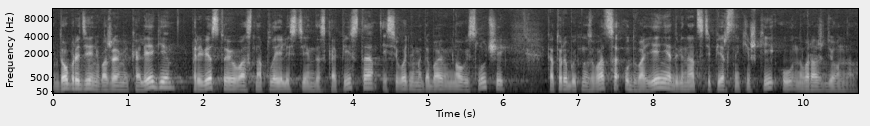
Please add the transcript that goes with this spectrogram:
Добрый день, уважаемые коллеги! Приветствую вас на плейлисте эндоскописта. И сегодня мы добавим новый случай, который будет называться «Удвоение двенадцатиперстной кишки у новорожденного».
